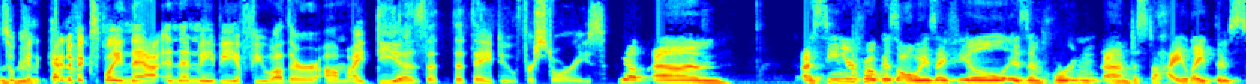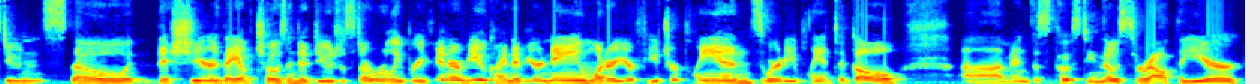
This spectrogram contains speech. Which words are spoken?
So mm-hmm. can kind of explain that and then maybe a few other um, ideas that, that they do for stories. Yep. Um, a senior focus always I feel is important um, just to highlight those students. So this year they have chosen to do just a really brief interview, kind of your name, what are your future plans, where do you plan to go, um, and just posting those throughout the year.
